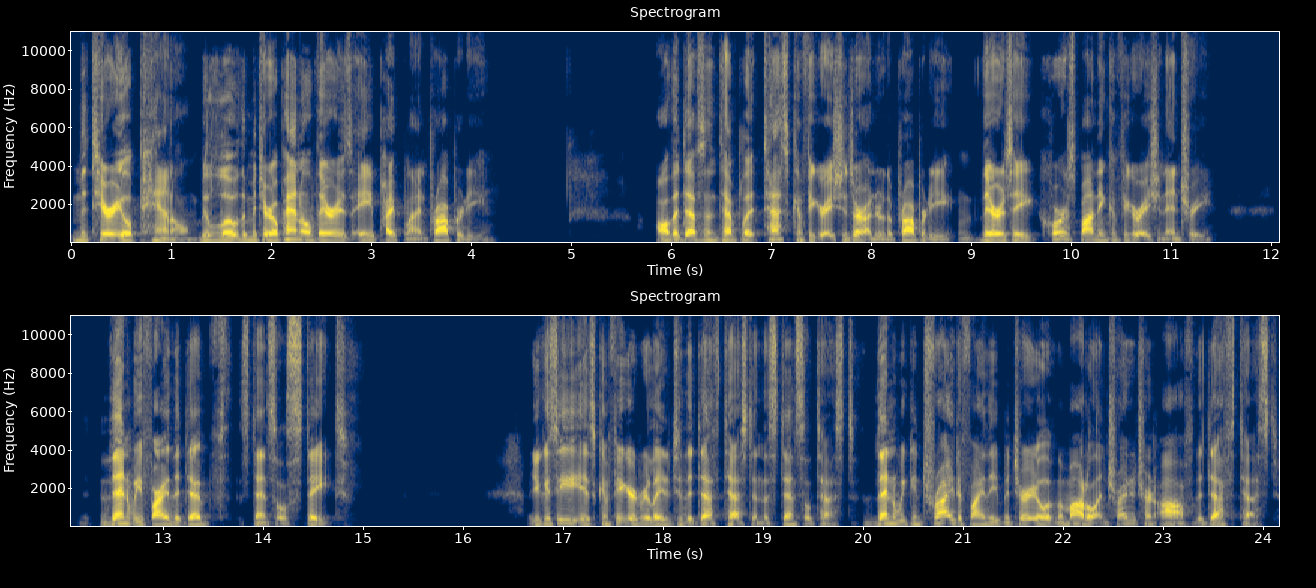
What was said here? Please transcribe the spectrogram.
material panel. Below the material panel, there is a pipeline property. All the depths and template test configurations are under the property. There is a corresponding configuration entry. Then we find the depth stencil state. You can see it's configured related to the depth test and the stencil test. Then we can try to find the material of the model and try to turn off the depth test.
